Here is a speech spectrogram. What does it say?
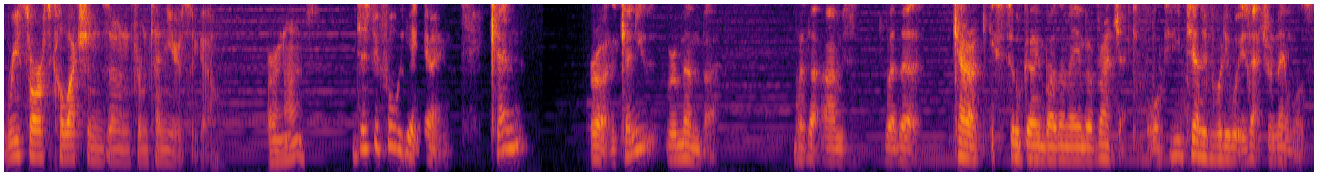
Resource Collection Zone from 10 years ago. Very nice. Just before we get going, can Rowan, can you remember whether I'm whether Carrick is still going by the name of Rajak, or can you tell everybody what his actual name was?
